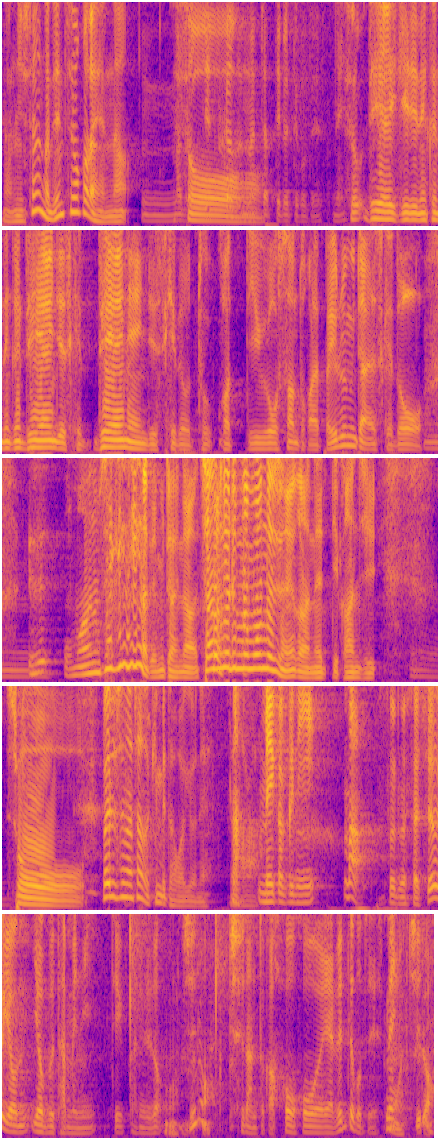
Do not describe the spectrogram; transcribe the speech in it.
何したんか全然分からへんな、うんまあそどっちつかずになっうちゃってるってことですね。そう出会い系でなかなか出会えんですけど出会えないんですけどとかっていうおっさんとかやっぱいるみたいですけどえお前の責任やでみたいな。チャンネルの問題じゃないからねっていう感じ。そう。ペルソナちゃんと決めた方がいいよね。だかあ明確に？まあそれの人たちを呼ぶためにっていう感じのらもちろん。手段とか方法をやるってことですね。もちろん、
